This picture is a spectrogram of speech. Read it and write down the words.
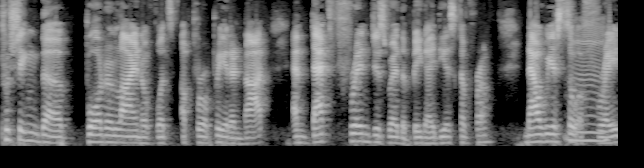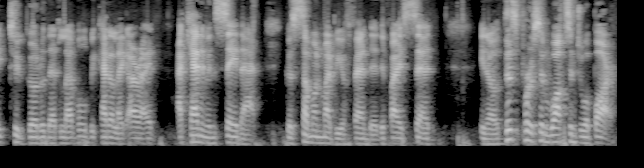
pushing the borderline of what's appropriate and not. And that fringe is where the big ideas come from. Now we are so mm. afraid to go to that level. We kind of like, all right, I can't even say that because someone might be offended if I said, you know, this person walks into a bar.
